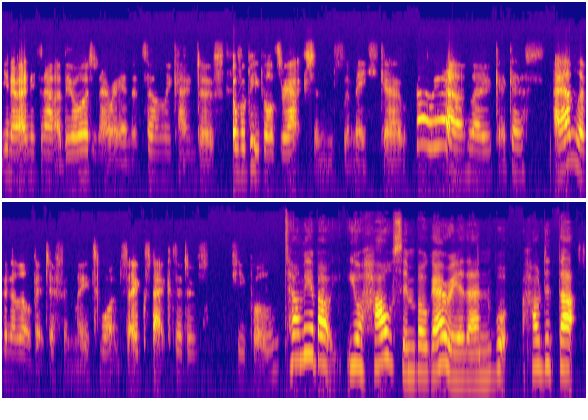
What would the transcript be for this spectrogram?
you know, anything out of the ordinary. And it's only kind of other people's reactions that make you go, oh, yeah, like, I guess I am living a little bit differently to what's expected of people. Tell me about your house in Bulgaria then. What how did that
